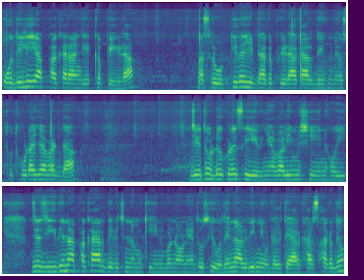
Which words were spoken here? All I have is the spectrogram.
ਉਹਦੇ ਲਈ ਆਪਾਂ ਕਰਾਂਗੇ ਇੱਕ ਪੇੜਾ। ਬਸ ਰੋਟੀ ਦਾ ਜਿੱਡਾ ਕੁ ਪੇੜਾ ਕਰਦੇ ਹੁੰਨੇ ਉਸ ਤੋਂ ਥੋੜਾ ਜਿਹਾ ਵੱਡਾ। ਜੇ ਤੁਹਾਡੇ ਕੋਲੇ ਸੇਵੀਆਂ ਵਾਲੀ ਮਸ਼ੀਨ ਹੋਈ ਜਾਂ ਜਿਹਦੇ ਨਾਲ ਆਪਾਂ ਘਰ ਦੇ ਵਿੱਚ ਨਮਕੀਨ ਬਣਾਉਣੇ ਆ, ਤੁਸੀਂ ਉਹਦੇ ਨਾਲ ਵੀ ਨਿਊਡਲ ਤਿਆਰ ਕਰ ਸਕਦੇ ਹੋ।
